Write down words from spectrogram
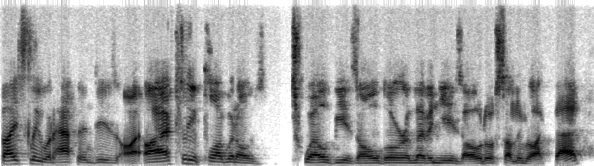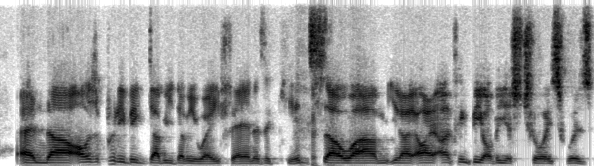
basically, what happened is I, I actually applied when I was 12 years old or 11 years old or something like that. And uh, I was a pretty big WWE fan as a kid, so um, you know I, I, think the obvious choice was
